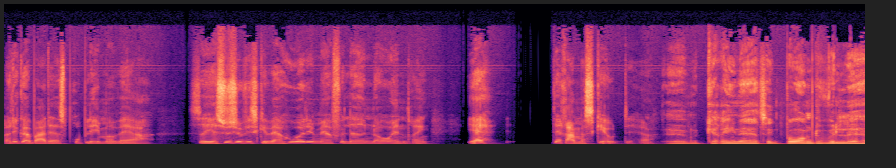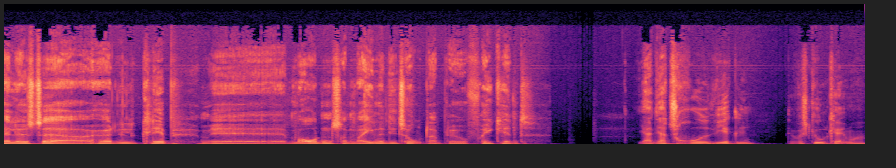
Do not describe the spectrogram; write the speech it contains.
og det gør bare deres problemer værre. Så jeg synes jo, vi skal være hurtige med at få lavet en lovændring. Ja, det rammer skævt, det her. Øh, Karina, jeg tænkte på, om du ville have lyst til at høre et lille klip med Morten, som var en af de to, der blev frikendt. Jeg, jeg troede virkelig, det var skjult kamera.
